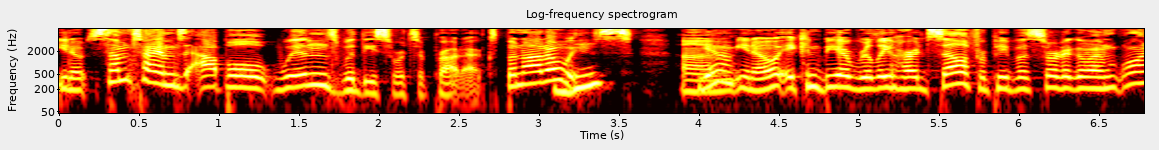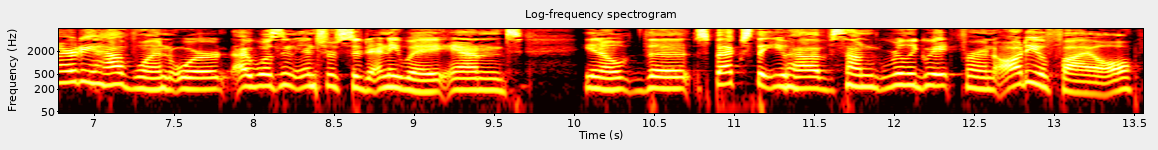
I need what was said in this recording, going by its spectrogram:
you know, sometimes Apple wins with these sorts of products, but not mm-hmm. always. Mm-hmm. Um, yeah. You know, it can be a really hard sell for people sort of going, well, I already have one, or I wasn't interested anyway. And, you know, the specs that you have sound really great for an audiophile,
